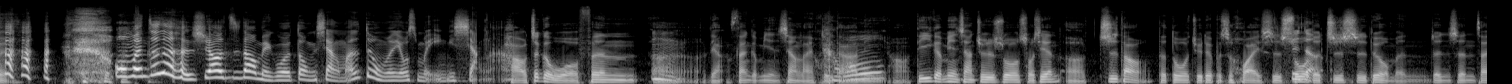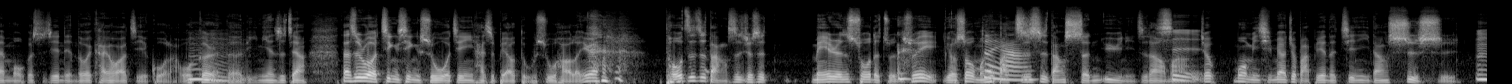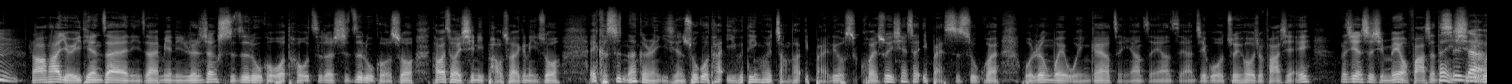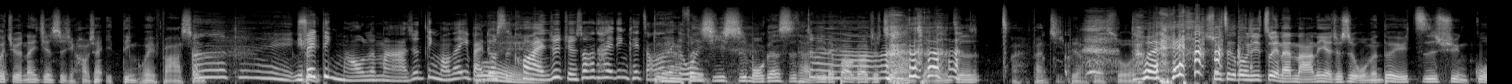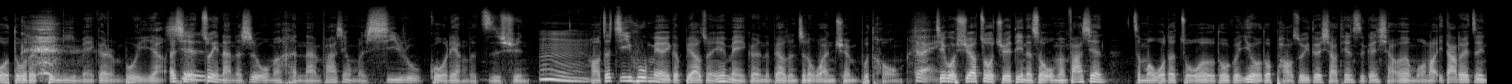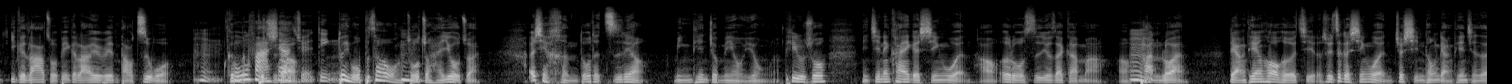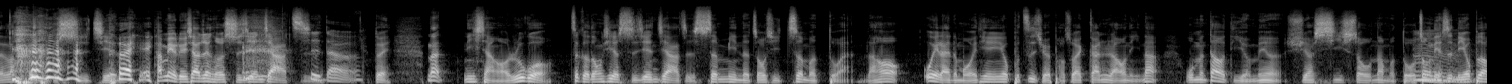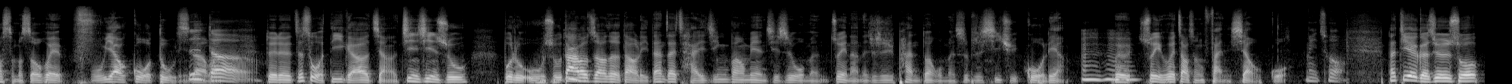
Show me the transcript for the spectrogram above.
我们真的很需要知道美国的动向吗？这对我们有什么影响啊？好，这个我分呃两三个面向来回答你哈。第一个面向就是说，首先呃，知道的多绝对不是坏事，所有的知识对我们人生在某个时间点都会开花结果啦。我个人的理念是这样。但是如果尽信书，我建议还是不要读书好了，因为 投资这档事就是。没人说的准，所以有时候我们会把知识当神谕，你知道吗？就莫名其妙就把别人的建议当事实。嗯，然后他有一天在你在面临人生十字路口或投资的十字路口的时候，他会从你心里跑出来跟你说：“哎，可是那个人以前说过，他一定会涨到一百六十块，所以现在一百四十五块，我认为我应该要怎样怎样怎样。”结果最后就发现，哎，那件事情没有发生，但你心里会觉得那一件事情好像一定会发生。啊，对你被定锚了嘛？就定锚在一百六十块，你就觉得说他一定可以涨到那个位。分析师摩根斯坦利。的报告就这样讲，真是哎，反指标再说了。对，所以这个东西最难拿捏的就是我们对于资讯过多的定义，每个人不一样，而且最难的是我们很难发现我们吸入过量的资讯。嗯，好，这几乎没有一个标准，因为每个人的标准真的完全不同。对，结果需要做决定的时候，我们发现怎么我的左耳朵跟右耳朵跑出一堆小天使跟小恶魔，然后一大堆针，一个拉左边，一个拉右边，导致我嗯无法下决定。对，我不知道往左转还右转，而且很多的资料。明天就没有用了。譬如说，你今天看一个新闻，好，俄罗斯又在干嘛？啊，叛乱，两天后和解了，所以这个新闻就形同两天前在浪费你的时间，对，他没有留下任何时间价值。是的，对。那你想哦，如果这个东西的时间价值、生命的周期这么短，然后未来的某一天又不自觉跑出来干扰你，那我们到底有没有需要吸收那么多？重点是你又不知道什么时候会服药过度，你知道吗？对对，这是我第一个要讲的，尽信书不如无书，大家都知道这个道理。但在财经方面，其实我们最难的就是去判断我们是不是吸取过量，嗯，会所以会造成反效果。没错。那第二个就是说。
